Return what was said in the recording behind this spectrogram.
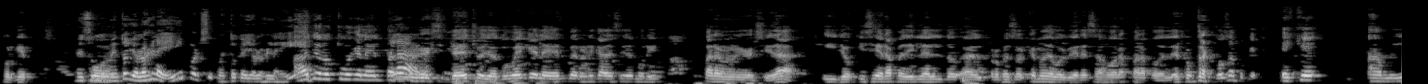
porque en su momento yo los leí, por supuesto que yo los leí. Ah, yo los tuve que leer para la universidad. De hecho, yo tuve que leer Verónica decide morir para la universidad. Y yo quisiera pedirle al, profesor que me devolviera esas horas para poder leer otras cosas, porque es que a mí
